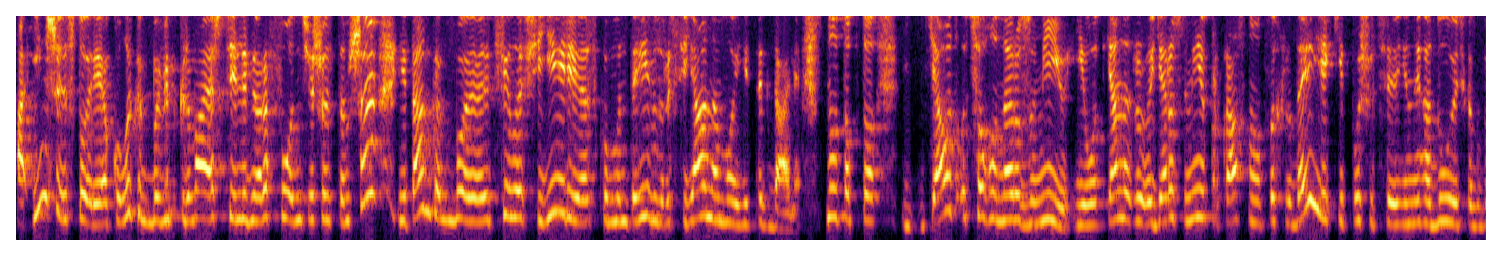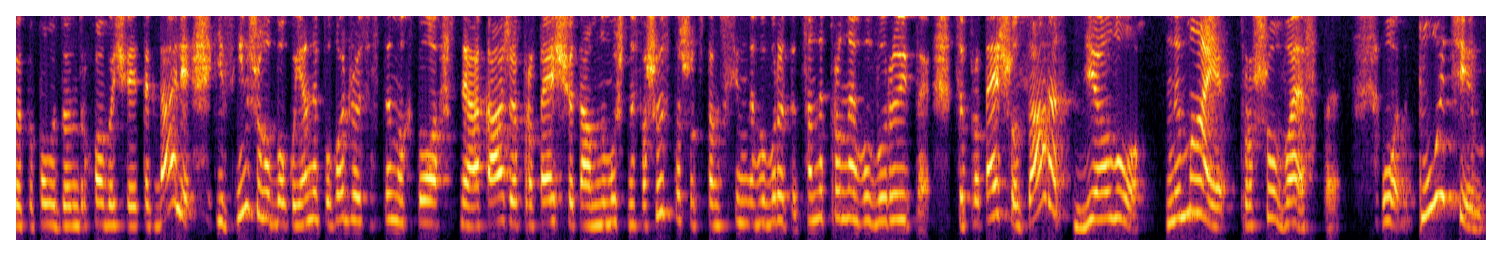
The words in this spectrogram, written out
а інша історія, коли якби відкриваєш телемарафон чи щось там ще, і там якби ціла фієрія з коментарів з росіянами і так далі. Ну тобто я от цього не розумію, і от я не я розумію прекрасно цих людей, які пишуть і негодують якби по поводу Андруховича і так далі. І з іншого боку, я не погоджуюся з тими, хто е, каже про те, що там ну ми ж не фашисти, щоб там всім не говорити. Це не про не говорити, це про те, що зараз діалог немає про що вести. От потім.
